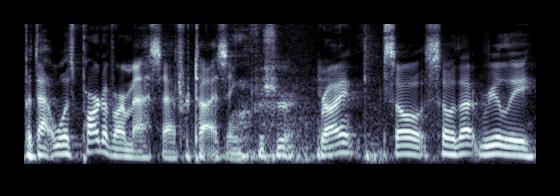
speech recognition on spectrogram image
But that was part of our mass advertising. For sure. Yeah. Right? So so that really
